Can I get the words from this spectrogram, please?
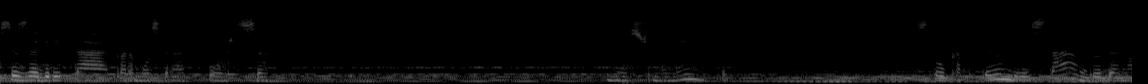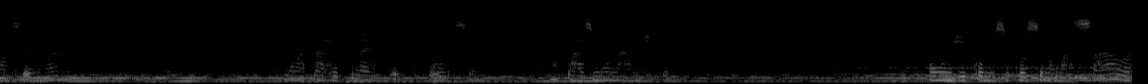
precisa gritar para mostrar força. Neste momento, estou captando o estado da nossa irmã e ela está repleta de força na paz monádica, onde, como se fosse numa sala,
